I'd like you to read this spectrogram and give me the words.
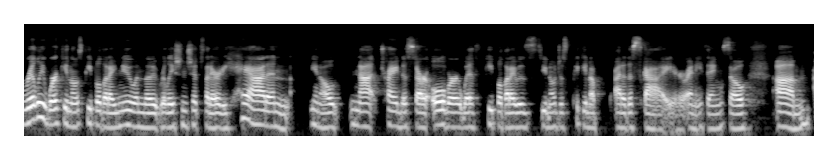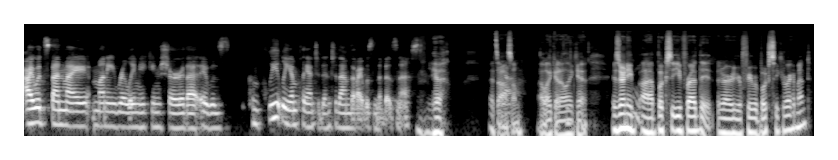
really working those people that I knew and the relationships that I already had and, you know, not trying to start over with people that I was, you know, just picking up out of the sky or anything. So um, I would spend my money really making sure that it was completely implanted into them that I was in the business. Yeah. That's awesome. Yeah. I like it. I like it. Is there any uh, books that you've read that are your favorite books that you recommend?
